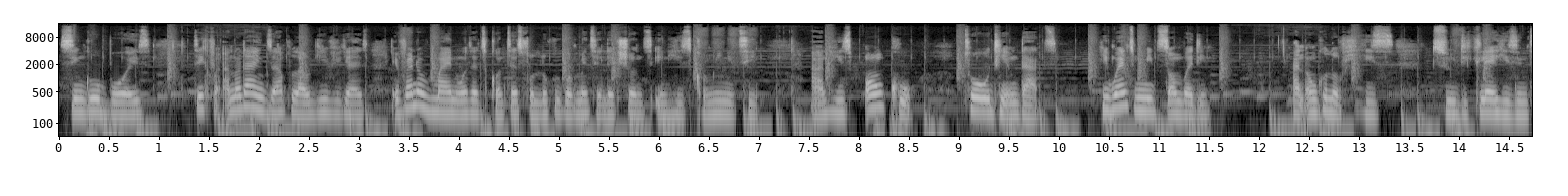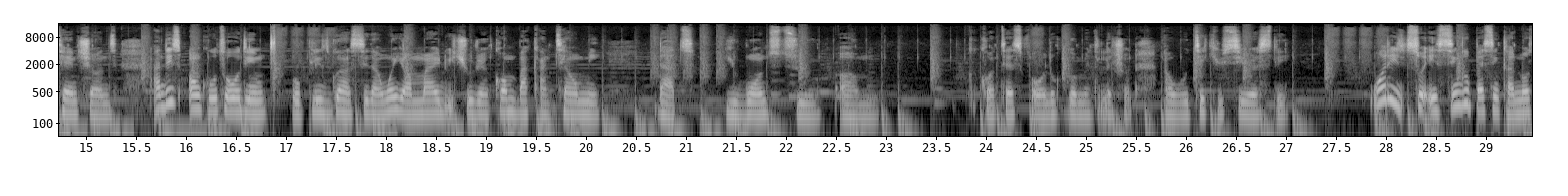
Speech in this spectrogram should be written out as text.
single boys. Take for another example, I'll give you guys. A friend of mine wanted to contest for local government elections in his community and his uncle told him that he went to meet somebody, an uncle of his, to declare his intentions. And this uncle told him, Oh, please go and sit down. When you are married with children, come back and tell me that you want to um, contest for local government election and we'll take you seriously. What is so a single person cannot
